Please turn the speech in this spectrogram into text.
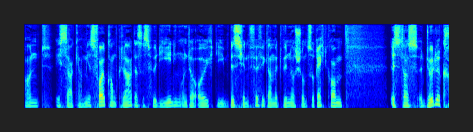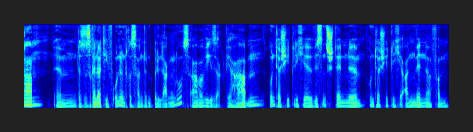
Und ich sage ja, mir ist vollkommen klar, dass es für diejenigen unter euch, die ein bisschen pfiffiger mit Windows schon zurechtkommen, ist das Dödelkram. Ähm, das ist relativ uninteressant und belanglos, aber wie gesagt, wir haben unterschiedliche Wissensstände, unterschiedliche Anwender von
